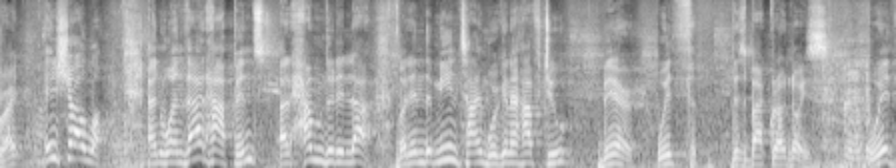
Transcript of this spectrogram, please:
Right? Inshallah. And when that happens, Alhamdulillah. But in the meantime, we're going to have to bear with this background noise, with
